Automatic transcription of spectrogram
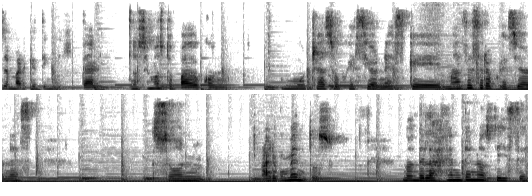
de marketing digital nos hemos topado con muchas objeciones que más de ser objeciones son argumentos, donde la gente nos dice,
